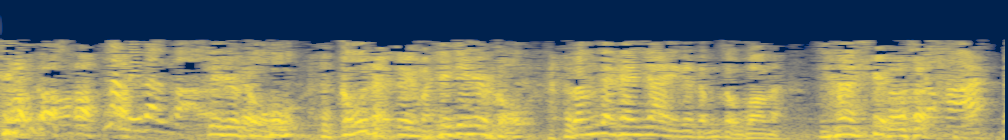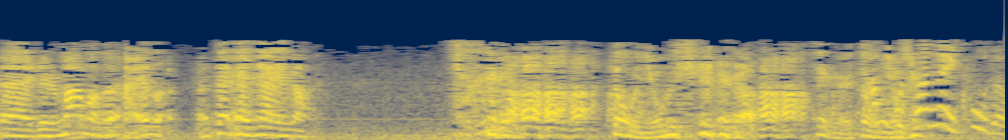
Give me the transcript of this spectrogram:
狗那没办法。这是狗狗仔队嘛？这真是狗。咱们再看下一个怎么走光的。你看这个小孩哎，这是妈妈和孩子。再看下一个。斗牛士啊，这个是斗牛士。不穿内裤的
